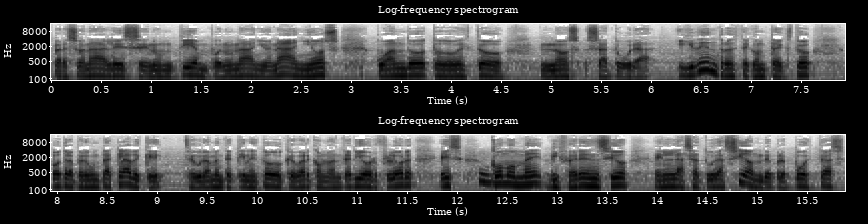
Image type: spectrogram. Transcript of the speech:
personales, en un tiempo, en un año, en años, cuando todo esto nos satura. Y dentro de este contexto, otra pregunta clave que seguramente tiene todo que ver con lo anterior, Flor, es cómo me diferencio en la saturación de propuestas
